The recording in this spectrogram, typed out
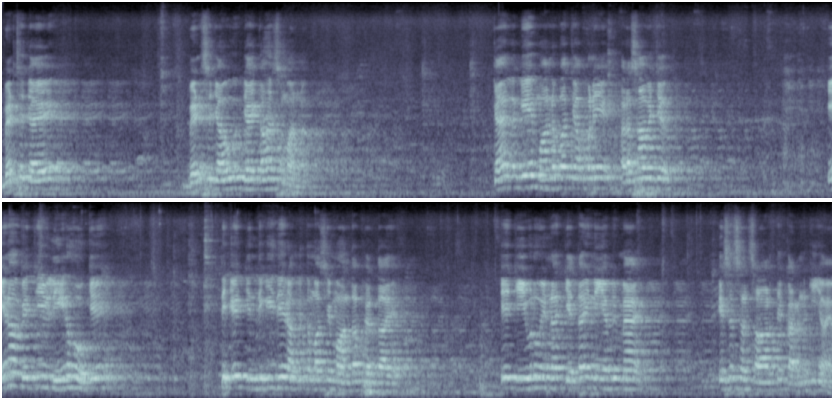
ਬਿਠ ਜਾਏ ਬਿਠ ਜਾਉ ਜਾਏ ਕਹਾਂ ਸਮਾਨਾ। ਕਹਿਣ ਲੱਗੇ, ਮਨ ਬਚ ਆਪਣੇ ਰਸਾਂ ਵਿੱਚ ਇਹਨਾਂ ਵਿੱਚ ਹੀ ਲੀਨ ਹੋ ਕੇ ਤੇ ਇਹ ਜ਼ਿੰਦਗੀ ਦੇ ਰੰਗ ਤਮਾਸ਼ੇ ਮਾਣਦਾ ਫਿਰਦਾ ਹੈ ਇਹ ਜੀਵ ਨੂੰ ਇੰਨਾ ਚੇਤਾ ਹੀ ਨਹੀਂ ਹੈ ਵੀ ਮੈਂ ਇਸ ਸੰਸਾਰ ਤੇ ਕਰਨ ਕੀ ਆਇਆ।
